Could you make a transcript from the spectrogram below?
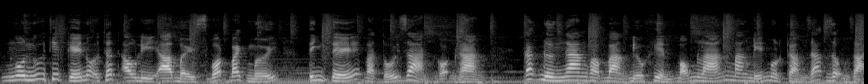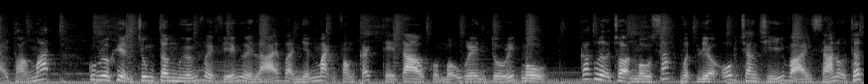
Ngôn ngữ thiết kế nội thất Audi A7 Sportback mới, tinh tế và tối giản, gọn gàng. Các đường ngang và bảng điều khiển bóng láng mang đến một cảm giác rộng rãi, thoáng mát. Cụm điều khiển trung tâm hướng về phía người lái và nhấn mạnh phong cách thể thao của mẫu Gran Turismo. Các lựa chọn màu sắc, vật liệu ốp trang trí và ánh sáng nội thất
